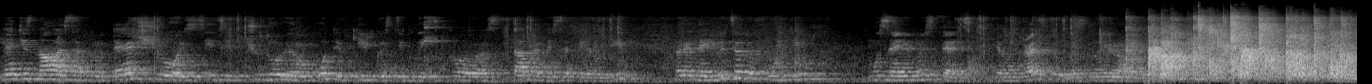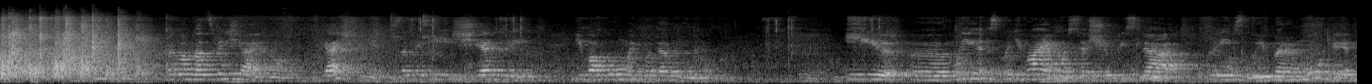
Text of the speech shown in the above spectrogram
я дізналася про те, що всі ці чудові роботи в кількості близько 150 робіт передаються до фондів музею мистецтв Кіровоградської обласної ради. Ми вам надзвичайно вдячні за такий щедрий і вагомий подарунок. І е, ми сподіваємося, що після української перемоги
